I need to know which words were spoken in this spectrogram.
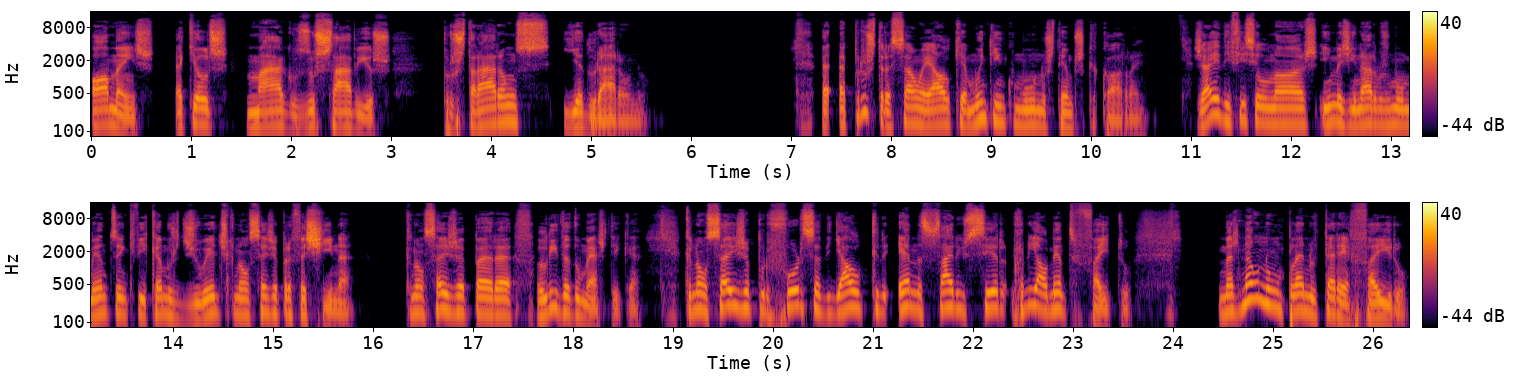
homens, aqueles magos, os sábios, prostraram-se e adoraram-no. A, a, prostração é algo que é muito incomum nos tempos que correm. Já é difícil nós imaginarmos momentos em que ficamos de joelhos que não seja para faxina, que não seja para lida doméstica, que não seja por força de algo que é necessário ser realmente feito, mas não num plano tarefeiro.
